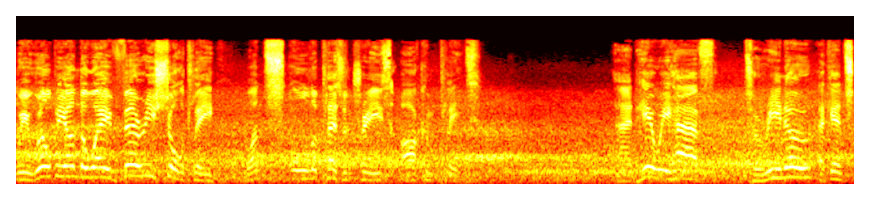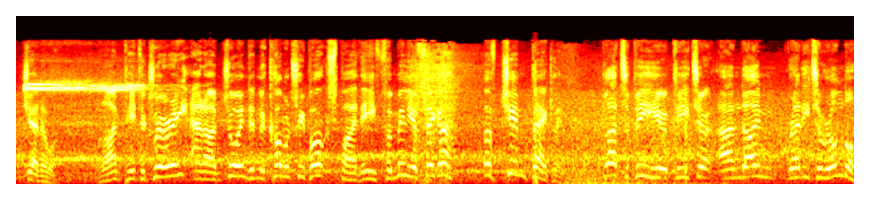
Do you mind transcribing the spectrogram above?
We will be underway very shortly once all the pleasantries are complete. And here we have Torino against Genoa. Well, I'm Peter Drury, and I'm joined in the commentary box by the familiar figure of Jim Beglin. Glad to be here, Peter, and I'm ready to rumble.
